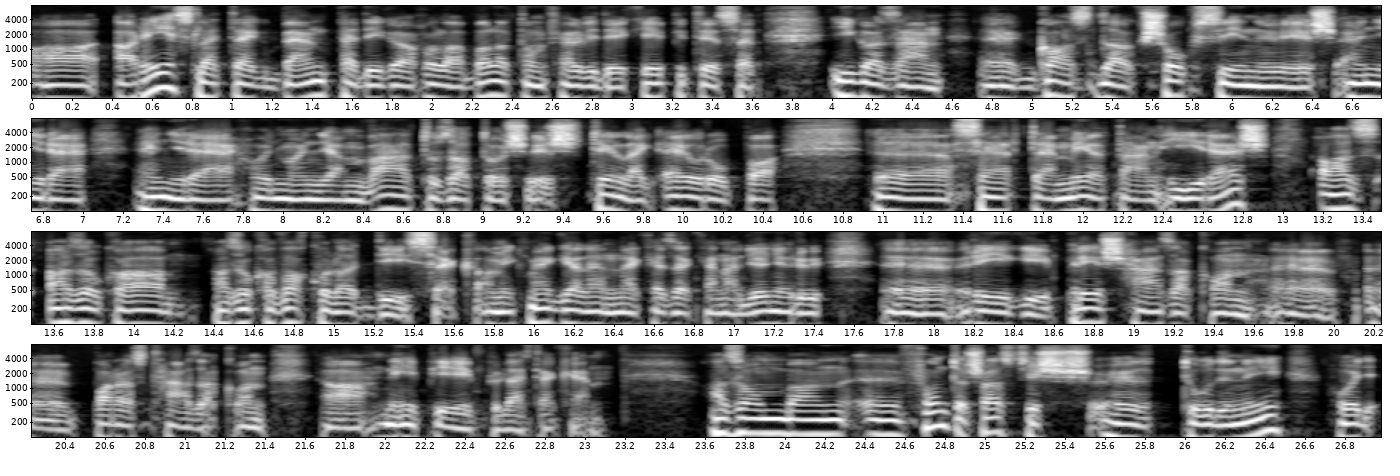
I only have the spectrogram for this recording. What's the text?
a, a részletekben pedig, ahol a Balaton felvidék építészet igazán eh, gazdag, sokszínű és ennyire, ennyire, hogy mondjam, változatos és tényleg Európa eh, szerte méltán híres, az, azok, a, azok a vakolatdíszek, amik megjelennek ezeken a gyönyörű eh, régi présházakon, parasztházakon, a népi épületeken. Azonban fontos azt is tudni, hogy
